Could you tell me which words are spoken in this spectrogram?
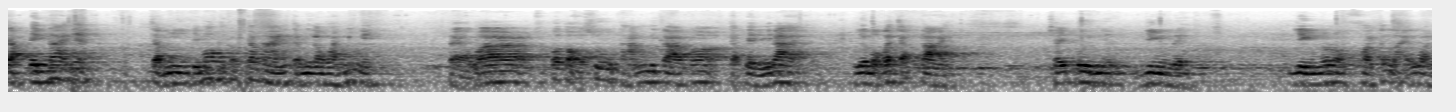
จับเป็นได้เนี่ย จะมีไปมอบให้กับเจ้านายจะมีรางวัลนี่ไงแต่ว่าเขาก็ต่อสู้ฐานอเมริกาก็จับเป็นไม่ได้เลยบอกว่าจับตาย ใช้ปืนเนี่ยยิงเลย ยิงแล้วเราคอยตั้งหลายวัน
